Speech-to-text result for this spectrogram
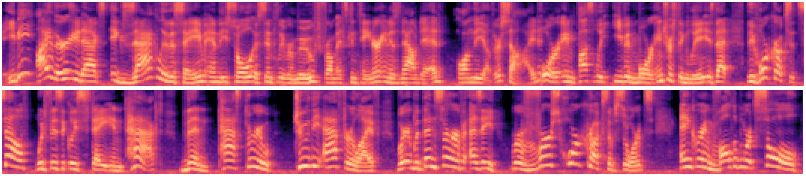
Maybe? Either it acts exactly the same and the soul is simply removed from its container and is now dead on the other side, or, and possibly even more interestingly, is that the Horcrux itself would physically stay intact, then pass through to the afterlife, where it would then serve as a reverse Horcrux of sorts, anchoring Voldemort's soul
